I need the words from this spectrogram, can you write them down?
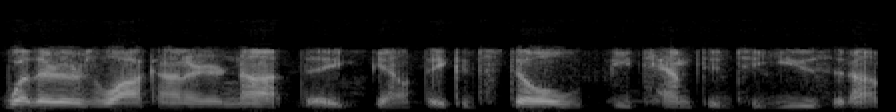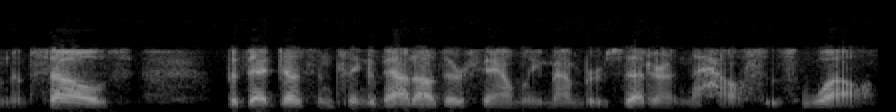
whether there's a lock on it or not, they, you know, they could still be tempted to use it on themselves. But that doesn't think about other family members that are in the house as well.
